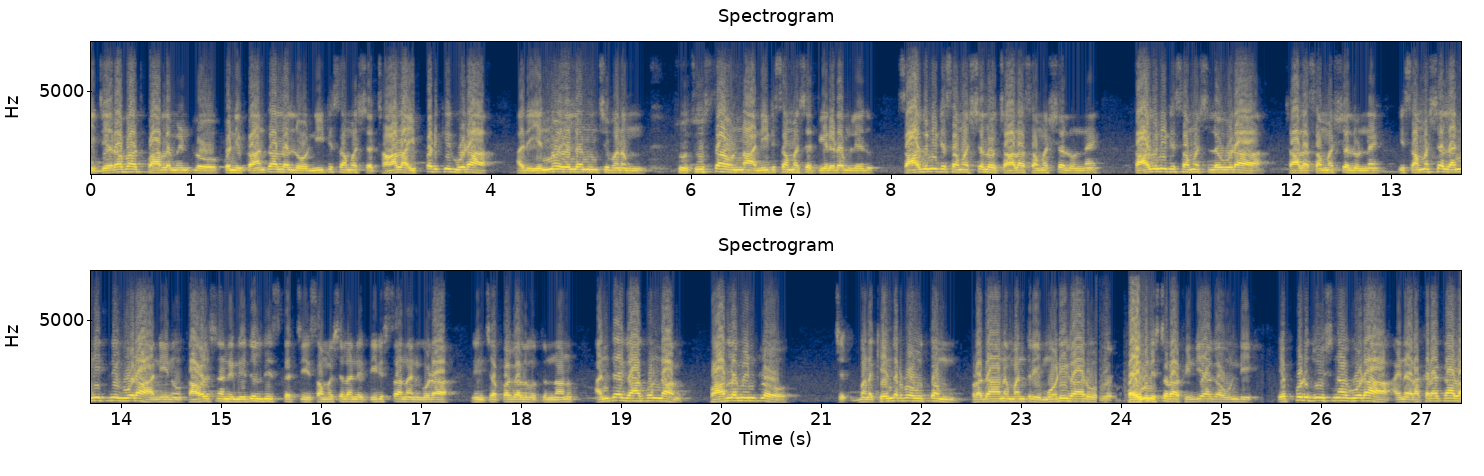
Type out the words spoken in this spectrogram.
ఈ జైరాబాద్ పార్లమెంట్లో కొన్ని ప్రాంతాలలో నీటి సమస్య చాలా ఇప్పటికీ కూడా అది ఎన్నో ఏళ్ళ నుంచి మనం చూ చూస్తా ఉన్నా నీటి సమస్య తీరడం లేదు. సాగునీటి సమస్యలో చాలా సమస్యలు ఉన్నాయి. తాగునీటి సమస్యలో కూడా చాలా సమస్యలు ఉన్నాయి. ఈ సమస్యలన్నింటినీ కూడా నేను కావలసిన నిధులు తీసుకొచ్చి ఈ సమస్యలన్నీ తీరుస్తానని కూడా నేను చెప్పగలుగుతున్నాను. అంతేకాకుండా పార్లమెంట్లో మన కేంద్ర ప్రభుత్వం ప్రధానమంత్రి మోడీ గారు ప్రైమ్ మినిస్టర్ ఆఫ్ ఇండియాగా ఉండి ఎప్పుడు చూసినా కూడా ఆయన రకరకాల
